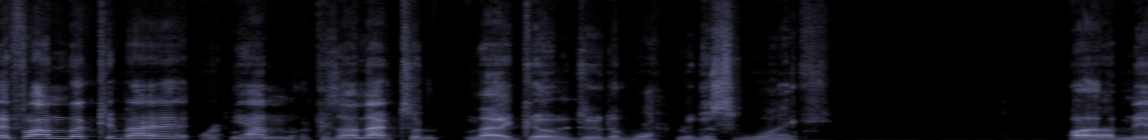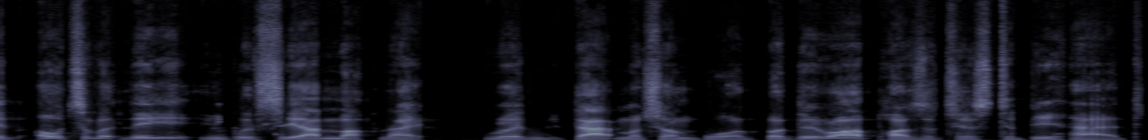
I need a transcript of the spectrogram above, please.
if I'm looking at it, because I like to like go do the walk with this wife. I mean, ultimately, you can see I'm not like really that much on board, but there are positives to be had.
